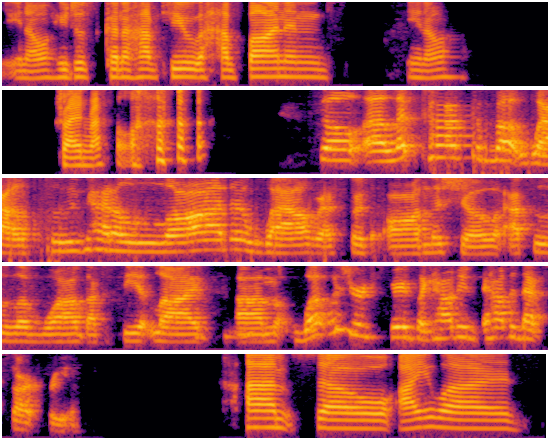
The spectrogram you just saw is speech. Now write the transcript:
you know you just kind of have to have fun and you know try and wrestle. So uh, let's talk about wow. So we've had a lot of wow wrestlers on the show. Absolutely love wow got to see it live. Um, what was your experience? Like how did how did that start for you? Um so i was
